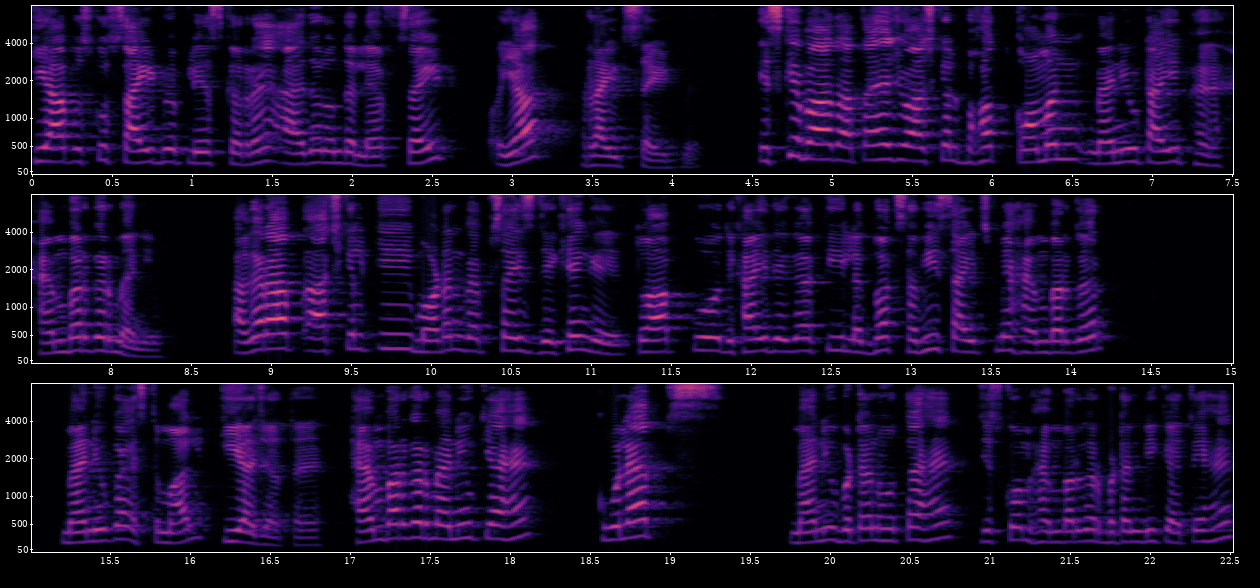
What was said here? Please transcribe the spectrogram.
कि आप उसको साइड में प्लेस कर रहे हैं either on the left side या राइट साइड में। इसके बाद आता है जो आजकल बहुत कॉमन मेन्यू टाइप है हैमबर्गर मेन्यू अगर आप आजकल की मॉडर्न वेबसाइट्स देखेंगे तो आपको दिखाई देगा कि लगभग सभी साइट्स में हैमबर्गर मेन्यू का इस्तेमाल किया जाता है। हैमबर्गर मेन्यू क्या है? कोलैप्स मेन्यू बटन होता है, जिसको हम हैमबर्गर बटन भी कहते हैं,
